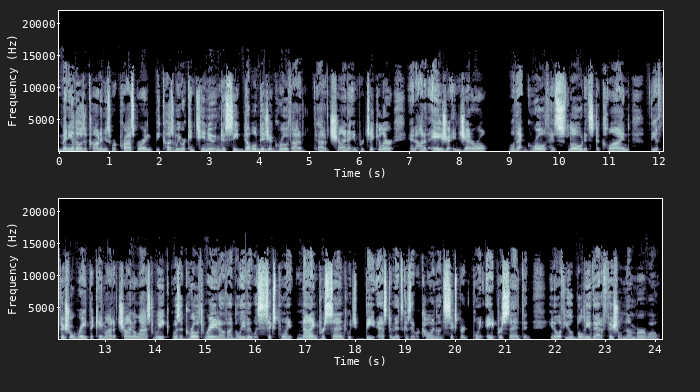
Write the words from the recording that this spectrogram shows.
many of those economies were prospering because we were continuing to see double digit growth out of, out of China in particular and out of Asia in general. Well, that growth has slowed. It's declined. The official rate that came out of China last week was a growth rate of, I believe it was 6.9%, which beat estimates because they were calling on 6.8%. And, you know, if you believe that official number, well,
